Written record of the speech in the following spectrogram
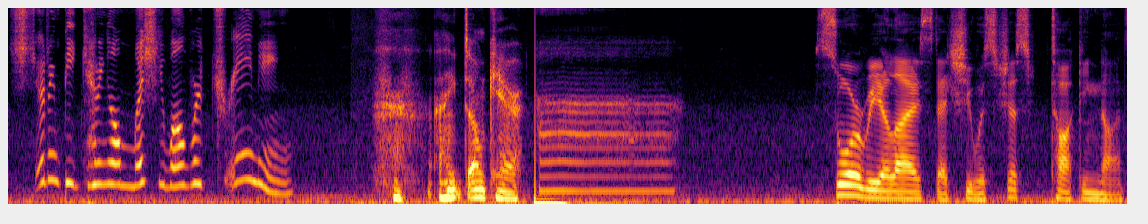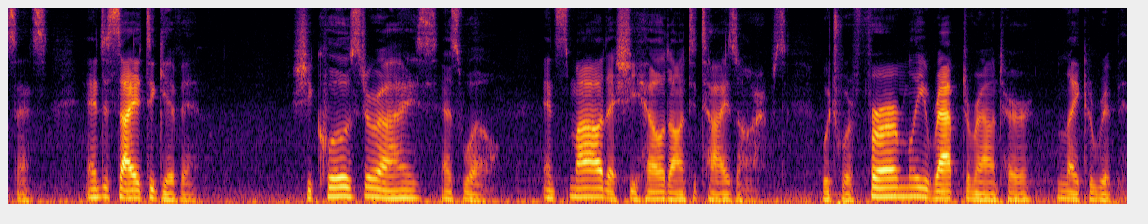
shouldn't be getting all mushy while we're training. I don't care. Uh. Sora realized that she was just talking nonsense and decided to give in. She closed her eyes as well and smiled as she held onto Tai's arms, which were firmly wrapped around her like a ribbon.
